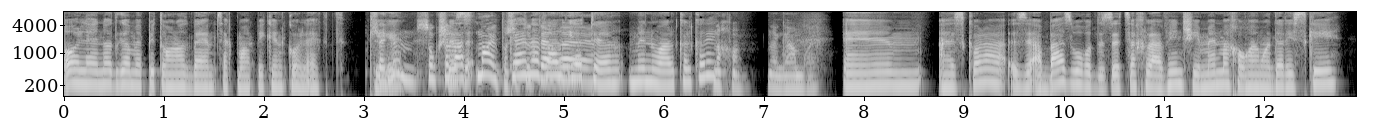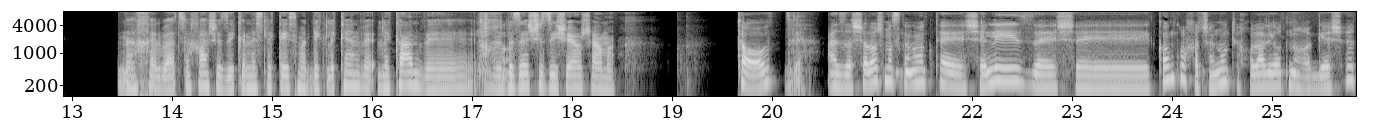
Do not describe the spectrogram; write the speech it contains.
או ליהנות גם מפתרונות באמצע כמו ה-pick and collect. שגם סוג של last mile, פשוט כן, יותר... אבל אה, יותר מנוהל כלכלית. נכון, לגמרי. אמ, אז כל ה... זה ה-buzzword הזה צריך להבין שאם אין מאחורי המודל עסקי, נאחל בהצלחה שזה ייכנס ל-case מדליק לקאן, ו... לקאן ו... ובזה שזה יישאר שם. טוב, זה. אז השלוש מסקנות אה, שלי זה שקודם כל חדשנות יכולה להיות מרגשת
